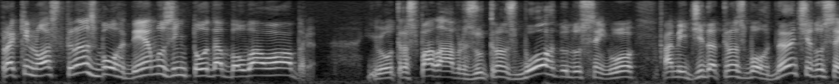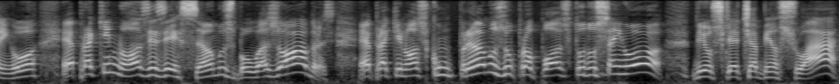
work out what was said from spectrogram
para que nós transbordemos em toda boa obra. Em outras palavras, o transbordo do Senhor, a medida transbordante do Senhor, é para que nós exerçamos boas obras, é para que nós cumpramos o propósito do Senhor. Deus quer te abençoar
